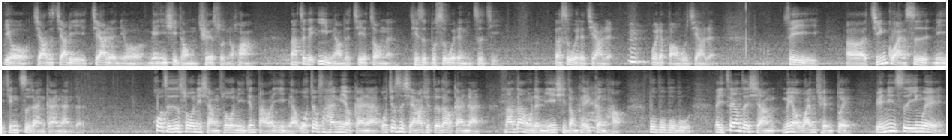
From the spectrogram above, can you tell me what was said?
有假如家里家人有免疫系统缺损的话。那这个疫苗的接种呢，其实不是为了你自己，而是为了家人，嗯，为了保护家人。所以，呃，尽管是你已经自然感染的，或者是说你想说你已经打完疫苗，我就是还没有感染，我就是想要去得到感染，那让我的免疫系统可以更好。不不不不，你这样子想没有完全对，原因是因为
